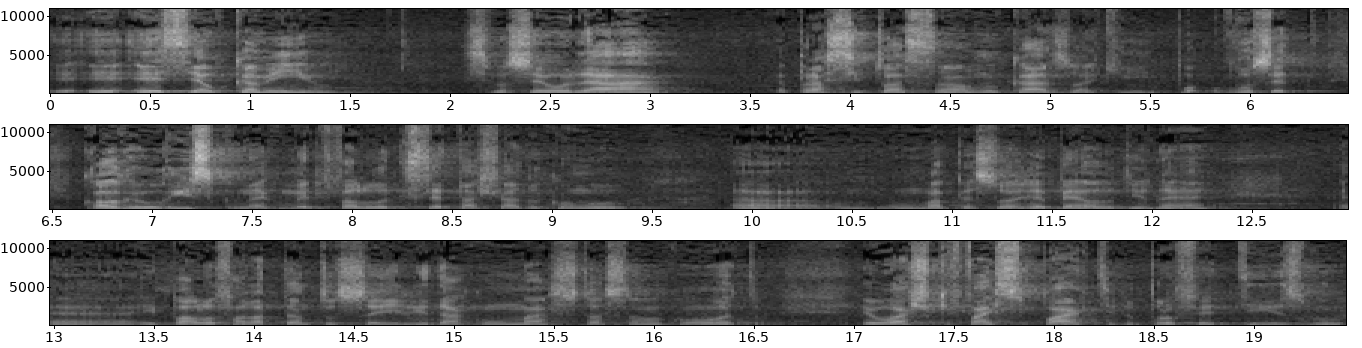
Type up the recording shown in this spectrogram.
esse é o caminho. Se você olhar para a situação, no caso aqui, você corre o risco, né, como ele falou, de ser taxado como uma pessoa rebelde, né? É, e Paulo fala, tanto sei lidar com uma situação ou com outra. Eu acho que faz parte do profetismo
